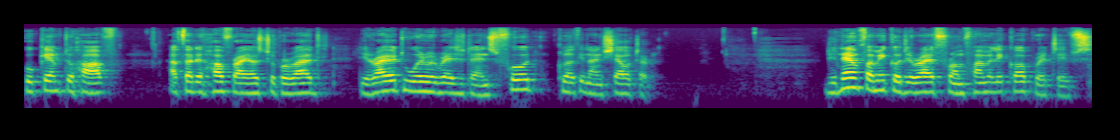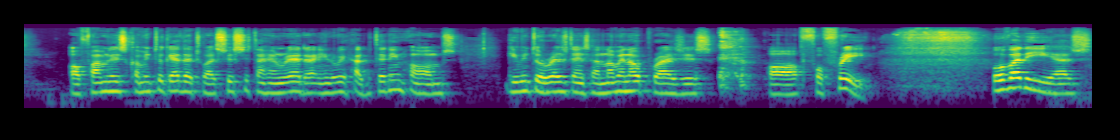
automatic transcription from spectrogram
who came to Hough after the Hough riots to provide the riot-weary residents food, clothing, and shelter. The name Famico derived from family cooperatives, or families coming together to assist Sister Henrietta in rehabilitating homes given to residents at nominal prices or for free. Over the years,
